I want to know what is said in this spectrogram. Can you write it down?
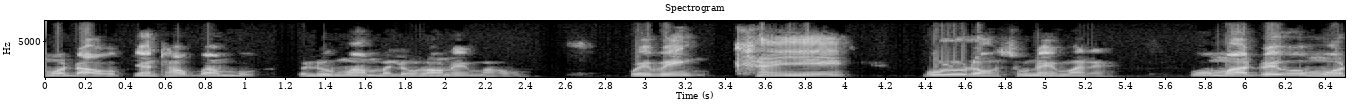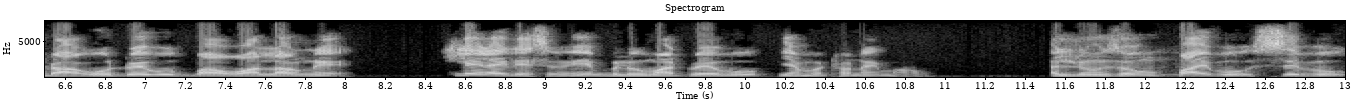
မော်တာကိုပြန်ထောက်ပံ့မှုဘယ်လို့မှမလုံလောက်နိုင်ပါဘူးဝေဘင်းခံရင်ပို့လို့တောင်စိုးနိုင်ပါတယ်ဥပမာတွဲဖို့မော်တာကိုတွဲဖို့ပါဝါလောက်နဲ့လလှည့်လိုက်တယ်ဆိုရင်ဘယ်လိုမှတွဲဖို့ပြန်မထွက်နိုင်ပါဘူး အလွန်ဆုံး5ဖို့6ဖို့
